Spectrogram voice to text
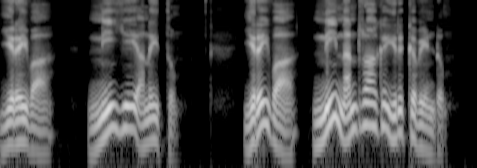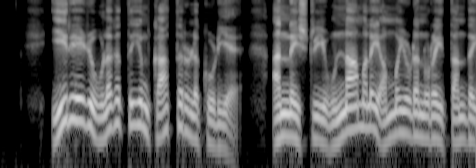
இறைவா நீயே அனைத்தும். இறைவா நீ நன்றாக இருக்க வேண்டும். ஈரேழு உலகத்தையும் காத்தருளக்கூடிய அன்னை ஸ்ரீ உண்ணாமலை அம்மையுடனுரை தந்தை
